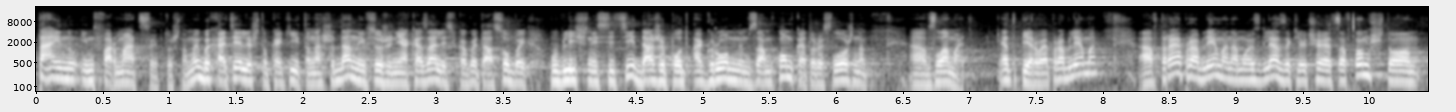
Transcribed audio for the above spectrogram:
тайну информации, потому что мы бы хотели, чтобы какие-то наши данные все же не оказались в какой-то особой публичной сети, даже под огромным замком, который сложно э, взломать. Это первая проблема. А вторая проблема, на мой взгляд, заключается в том, что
